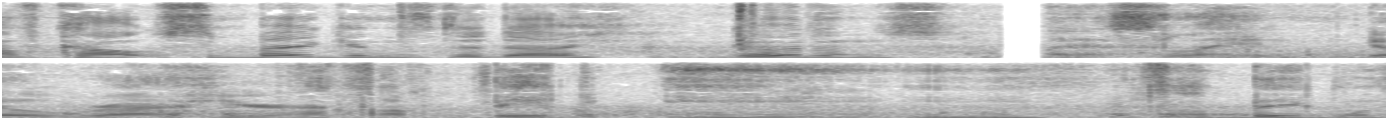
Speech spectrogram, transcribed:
I've caught some big ones today. Good ones. Let's let him go right here. That's a big, mm, mm, that's a big one.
